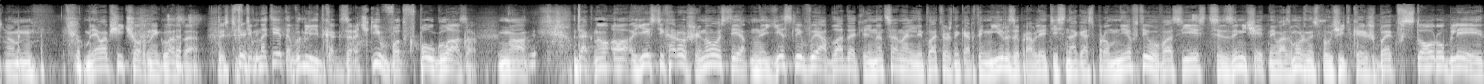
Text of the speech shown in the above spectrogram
У меня вообще черные глаза. То есть в темноте это выглядит как зрачки вот в полглаза. Но... Так, ну, а, есть и хорошие новости. Если вы обладатель национальной платежной карты МИР, заправляйтесь на «Газпром» нефти, у вас есть замечательная возможность получить кэшбэк в 100 рублей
